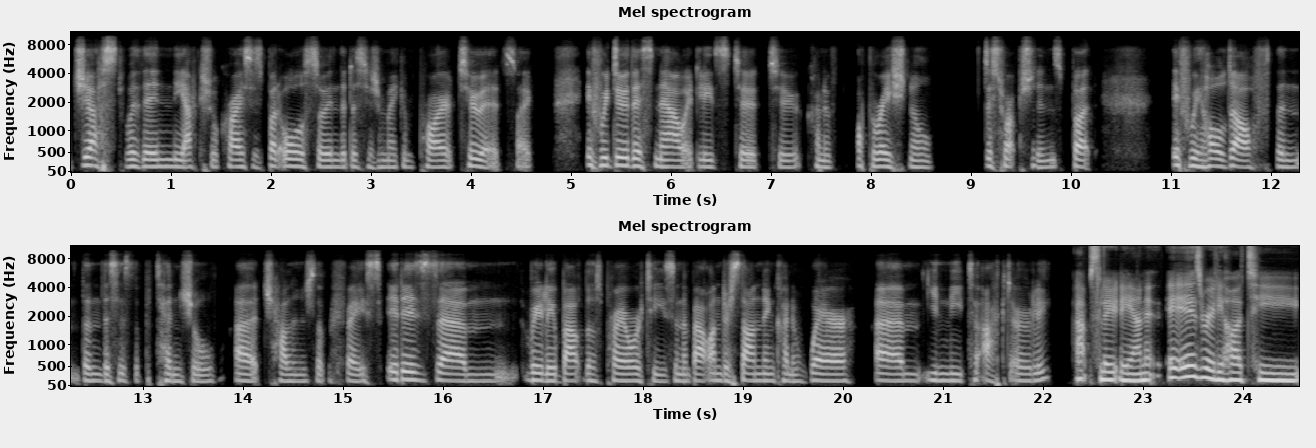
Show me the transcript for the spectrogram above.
just within the actual crisis, but also in the decision making prior to it. It's like if we do this now, it leads to to kind of operational disruptions. But if we hold off, then then this is the potential uh, challenge that we face. It is um, really about those priorities and about understanding kind of where um, you need to act early. Absolutely, and it, it is really hard to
